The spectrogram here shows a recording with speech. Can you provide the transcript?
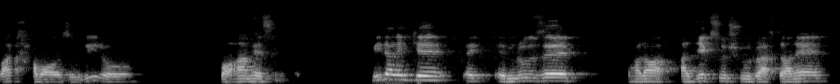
وقت همازوری رو با هم حس می‌کنیم. می‌دانیم که امروز حالا از یک سو شوربختانه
